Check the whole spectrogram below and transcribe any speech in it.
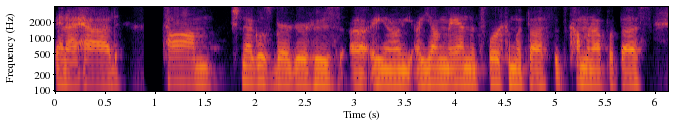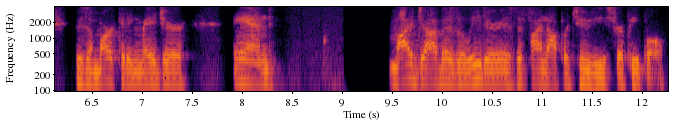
And I had Tom Schnegelsberger, who's uh, you know a young man that's working with us, that's coming up with us, who's a marketing major, and my job as a leader is to find opportunities for people.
